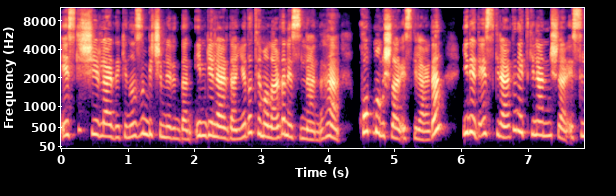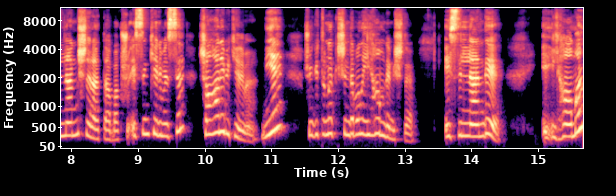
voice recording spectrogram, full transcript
eski şiirlerdeki nazım biçimlerinden, imgelerden ya da temalardan esinlendi. Ha, kopmamışlar eskilerden. Yine de eskilerden etkilenmişler, esinlenmişler hatta. Bak şu esin kelimesi şahane bir kelime. Niye? Çünkü tırnak içinde bana ilham demişti. Esinlendi. E, ilhamın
